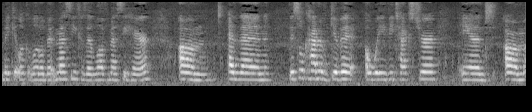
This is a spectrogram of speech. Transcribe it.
make it look a little bit messy because I love messy hair. Um, and then this will kind of give it a wavy texture and um,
